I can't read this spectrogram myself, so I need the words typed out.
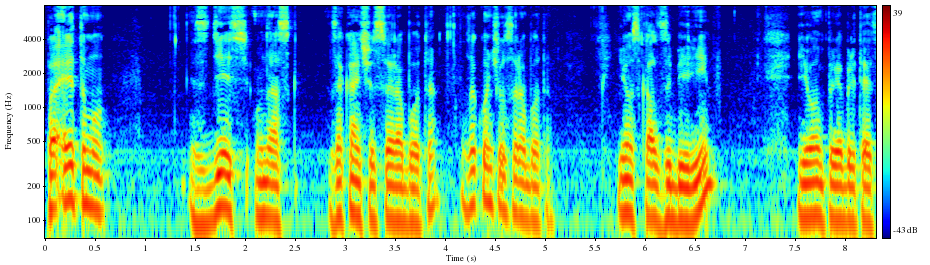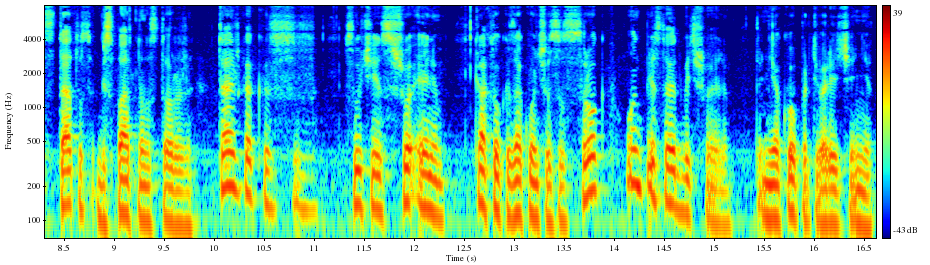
Поэтому здесь у нас заканчивается работа, закончилась работа. И он сказал, забери, и он приобретает статус бесплатного сторожа. Так же, как в случае с Шоэлем. Как только закончился срок, он перестает быть Шоэлем. Никакого противоречия нет.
